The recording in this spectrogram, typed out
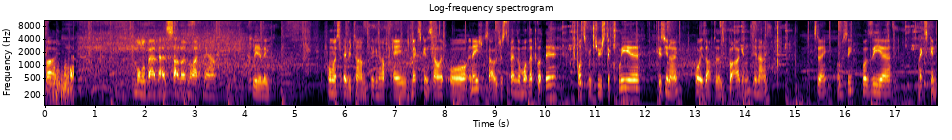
Bye. I'm all about that salad life now, clearly. Almost every time picking up a Mexican salad or an Asian salad, just depends on what they've got there, what's reduced to clear, because you know, always after those bargains, you know. Today, obviously, was the uh, Mexican.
